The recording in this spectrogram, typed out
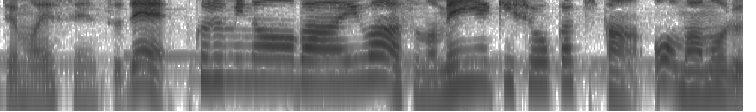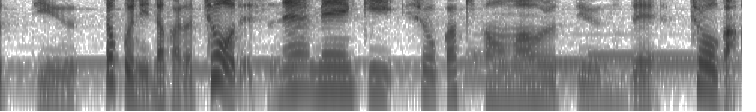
ジェモエッセンスで、くるみの場合は、その免疫消化器官を守るっていう、特にだから腸ですね、免疫消化器官を守るっていうので、腸が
